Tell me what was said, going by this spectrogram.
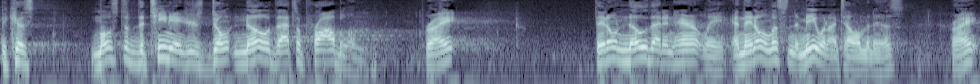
because most of the teenagers don't know that's a problem, right? They don't know that inherently, and they don't listen to me when I tell them it is, right?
